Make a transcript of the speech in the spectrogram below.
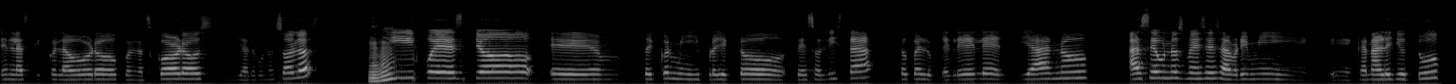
en las que colaboro con los coros y algunos solos. Y pues yo eh, estoy con mi proyecto de solista, toco el ukelele, el piano. Hace unos meses abrí mi eh, canal de YouTube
